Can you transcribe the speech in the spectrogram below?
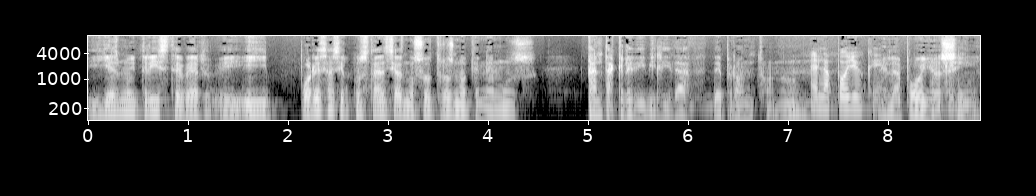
y, es muy triste ver, y, por esas circunstancias nosotros no tenemos tanta credibilidad de pronto, ¿no? El apoyo que... El apoyo, sí.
